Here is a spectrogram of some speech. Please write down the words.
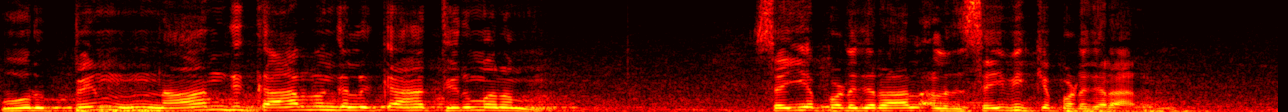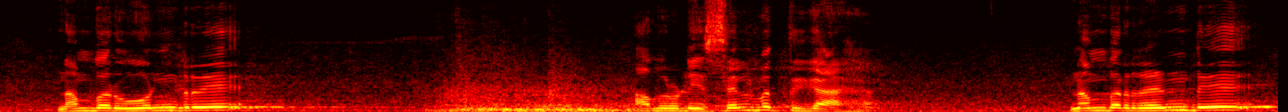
ஒரு பெண் நான்கு காரணங்களுக்காக திருமணம் செய்யப்படுகிறாள் அல்லது செய்விக்கப்படுகிறாள். நம்பர் ஒன்று அவருடைய செல்வத்துக்காக. நம்பர் ரெண்டு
